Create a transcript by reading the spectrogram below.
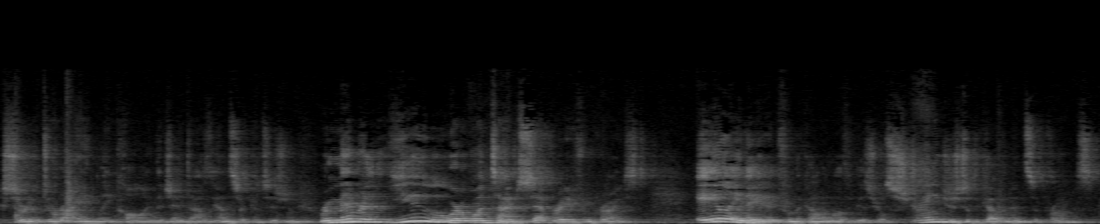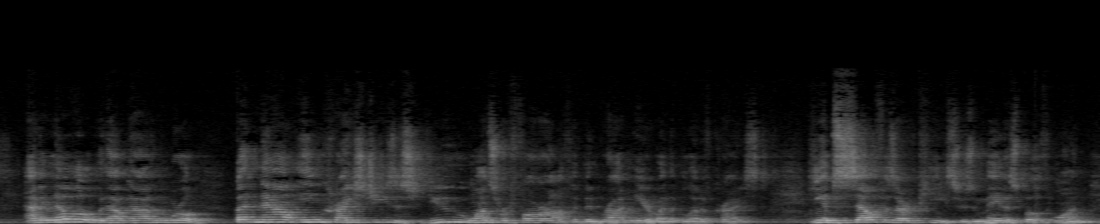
sort of deridingly calling the Gentiles the uncircumcision. Remember that you were at one time separated from Christ, alienated from the commonwealth of Israel, strangers to the covenants of promise, having no hope without God in the world. But now in Christ Jesus, you who once were far off have been brought near by the blood of Christ. He himself is our peace, who's made us both one,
